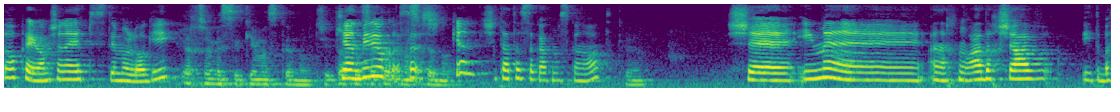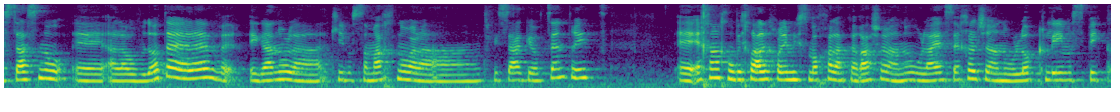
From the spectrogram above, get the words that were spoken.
אוקיי, לא משנה אפיסטמולוגי, איך שמסיקים מסקנות, שיטת כן, בדיוק, מסקנות. כן, שיטת הסקת מסקנות, כן. שאם אה, אנחנו עד עכשיו התבססנו אה, על העובדות האלה והגענו, ל, כאילו סמכנו על התפיסה הגיאוצנטרית, אה, איך אנחנו בכלל יכולים לסמוך על ההכרה שלנו? אולי השכל שלנו הוא לא כלי מספיק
